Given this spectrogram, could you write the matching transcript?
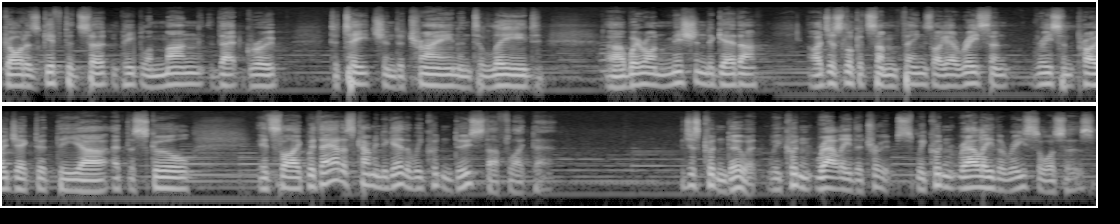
God has gifted certain people among that group to teach and to train and to lead. Uh, we're on mission together. I just look at some things like our recent recent project at the, uh, at the school. It's like without us coming together, we couldn't do stuff like that. We just couldn't do it. We couldn't rally the troops. We couldn't rally the resources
